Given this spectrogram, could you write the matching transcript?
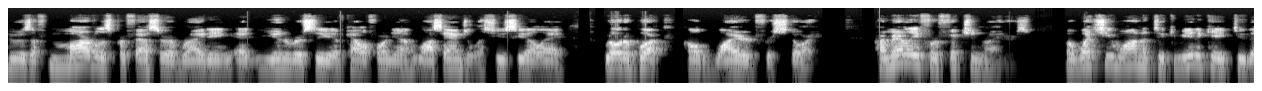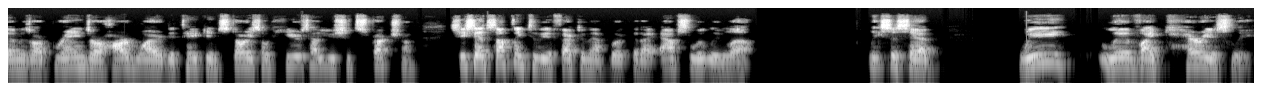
who is a marvelous professor of writing at University of California, Los Angeles, UCLA, wrote a book called Wired for Story primarily for fiction writers. But what she wanted to communicate to them is our brains are hardwired to take in stories. So here's how you should structure them. She said something to the effect in that book that I absolutely love. Lisa said, We live vicariously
